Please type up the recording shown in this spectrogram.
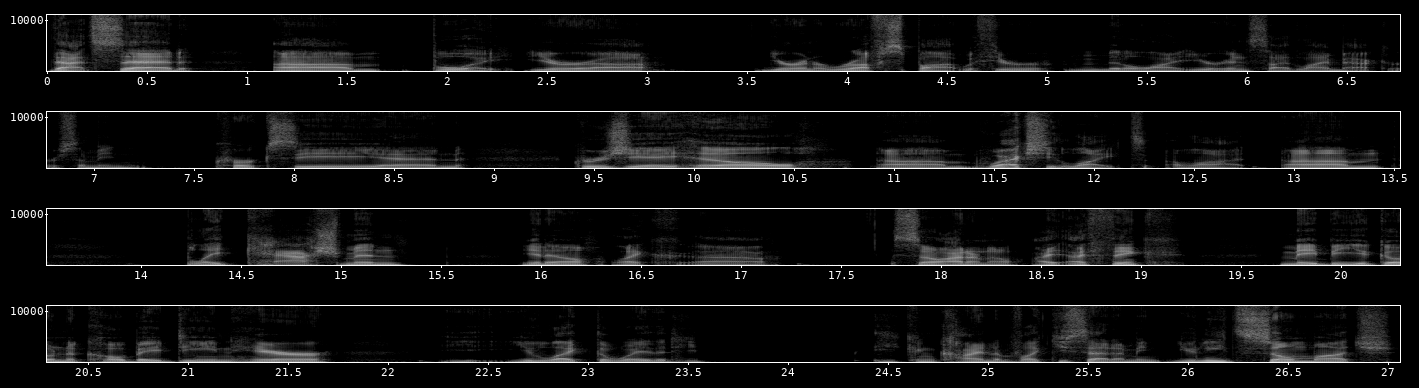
That said, um, boy, you're uh, you're in a rough spot with your middle line, your inside linebackers. I mean, Kirksey and Grugier Hill, um, who I actually liked a lot. Um, Blake Cashman, you know, like, uh, so I don't know. I, I think maybe you go Nakobe Dean here. Y- you like the way that he he can kind of, like you said, I mean, you need so much.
